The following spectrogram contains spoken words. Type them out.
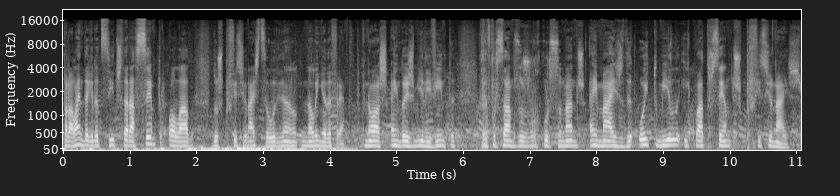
para além de agradecido, estará sempre ao lado dos profissionais de saúde na, na linha da frente. Nós, em 2020, reforçámos os recursos humanos em mais de 8.400 profissionais profissionais.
